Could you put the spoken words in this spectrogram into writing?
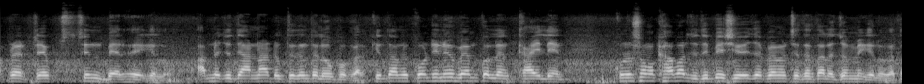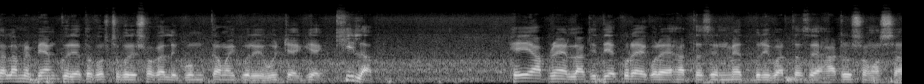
আপনার ট্রেপসিন বের হয়ে গেল। আপনি যদি আর না ঢুকতে দেন তাহলে উপকার। কিন্তু আপনি কন্টিনিউ ব্যায়াম করলেন, খাইলেন, কোনো সময় খাবার যদি বেশি হয়ে যায় ব্যায়ামের চেতে তাহলে জমে গেল তাহলে আপনি ব্যায়াম করে এত কষ্ট করে সকালে ঘুম কামাই করে ওইটা গিয়ে কী লাভ? হে আপনার লাঠি দিয়ে কোরায় কোরায় হাঁটতেছেন, মেদ বুড়ি বাড়তেছে, হাঁটুর সমস্যা।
